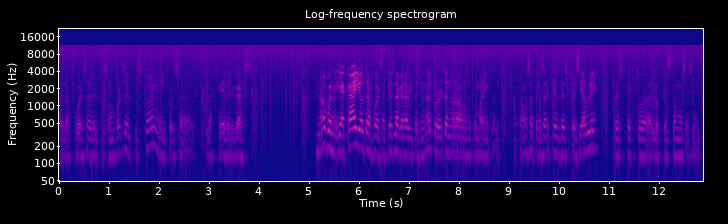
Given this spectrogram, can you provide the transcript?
a la fuerza del pistón, fuerza del pistón y fuerza la G del gas. No, bueno, y acá hay otra fuerza que es la gravitacional, pero ahorita no la vamos a tomar en cuenta. Vamos a pensar que es despreciable respecto a lo que estamos haciendo.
